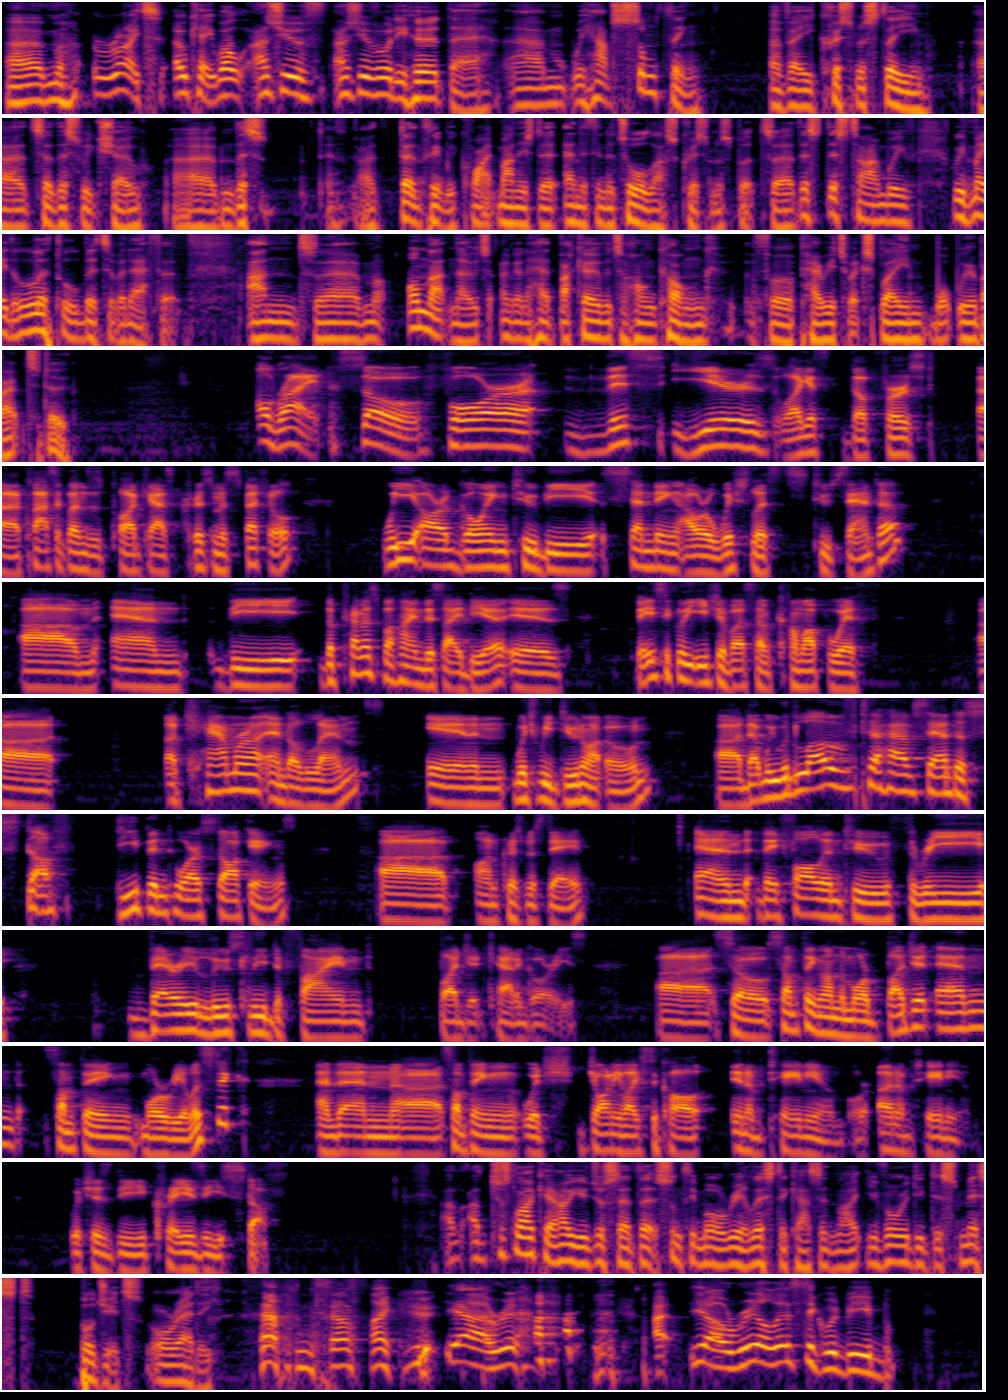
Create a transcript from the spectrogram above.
Um, right, okay. Well, as you've as you've already heard there, um, we have something of a Christmas theme uh, to this week's show. Um, this I don't think we quite managed anything at all last Christmas, but uh, this this time we've we've made a little bit of an effort. And um, on that note, I'm going to head back over to Hong Kong for Perry to explain what we're about to do. all right. So for this year's, well, I guess the first uh, Classic Lenses podcast Christmas special, we are going to be sending our wish lists to Santa. Um, and the the premise behind this idea is basically each of us have come up with uh, a camera and a lens in which we do not own uh, that we would love to have Santa stuff deep into our stockings uh, on Christmas Day, and they fall into three very loosely defined budget categories. Uh, so something on the more budget end, something more realistic, and then uh, something which Johnny likes to call inobtainium or unobtainium, which is the crazy stuff. I, I just like it how you just said that something more realistic, as in like you've already dismissed budget already. Sounds like yeah, re- I, you know, realistic would be b-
